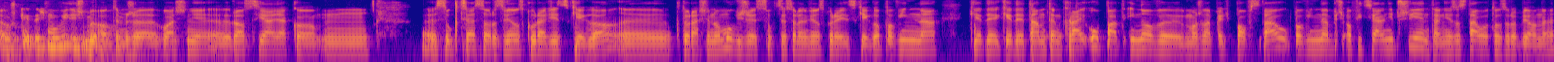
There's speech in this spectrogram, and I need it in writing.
To już kiedyś mówiliśmy o tym, że właśnie Rosja jako mm, sukcesor Związku Radzieckiego, y, która się no, mówi, że jest sukcesorem Związku Radzieckiego, powinna, kiedy, kiedy tam ten kraj upadł i nowy, można powiedzieć, powstał, powinna być oficjalnie przyjęta. Nie zostało to zrobione.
